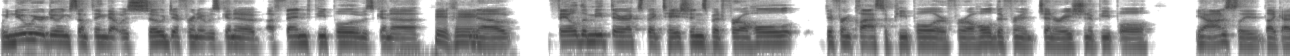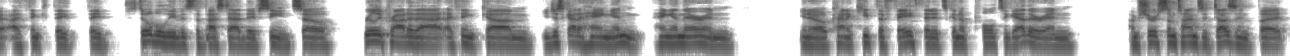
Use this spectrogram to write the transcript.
we knew we were doing something that was so different it was going to offend people it was going to mm-hmm. you know fail to meet their expectations but for a whole different class of people or for a whole different generation of people. You know honestly like i, I think they they still believe it's the best ad they've seen. So really proud of that. I think um, you just got to hang in hang in there and you know kind of keep the faith that it's going to pull together. And i'm sure sometimes it doesn't but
